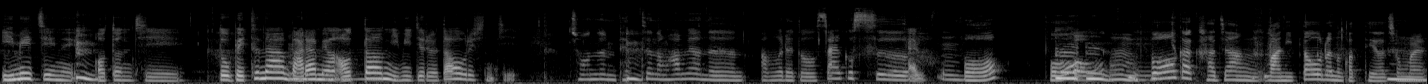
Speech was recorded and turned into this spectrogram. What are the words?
이미지는 어떤지 또 베트남 말하면 어떤 이미지를 떠오르신지 저는 베트남 하면은 아무래도 쌀국수 쌀- 버, 버, 음, 버가 가장 많이 떠오르는 것 같아요. 정말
